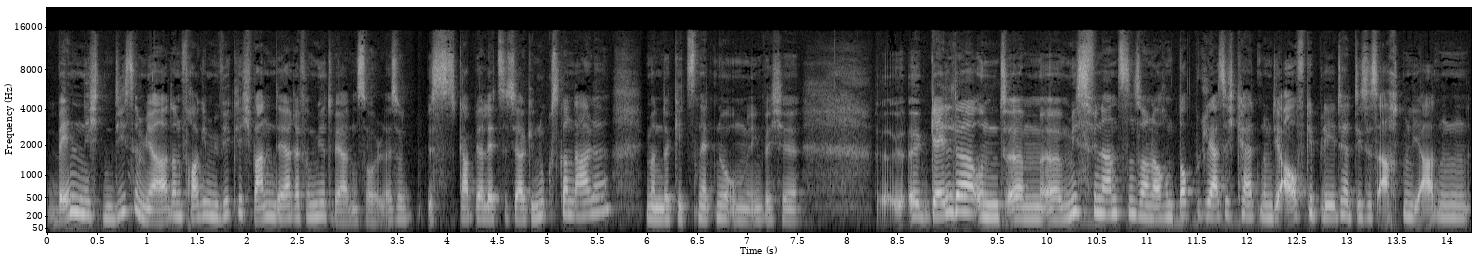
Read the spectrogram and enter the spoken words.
wenn nicht in diesem Jahr, dann frage ich mich wirklich, wann der reformiert werden soll. Also es gab ja letztes Jahr genug Skandale. Ich meine, da geht es nicht nur um irgendwelche äh, Gelder und ähm, äh, Missfinanzen, sondern auch um Doppelgleisigkeiten, um die Aufgeblähtheit dieses 8 Milliarden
